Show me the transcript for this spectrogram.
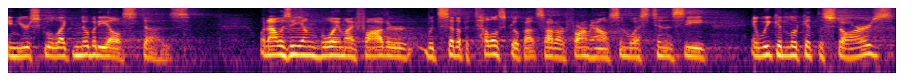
in your school like nobody else does. When I was a young boy, my father would set up a telescope outside our farmhouse in West Tennessee, and we could look at the stars.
